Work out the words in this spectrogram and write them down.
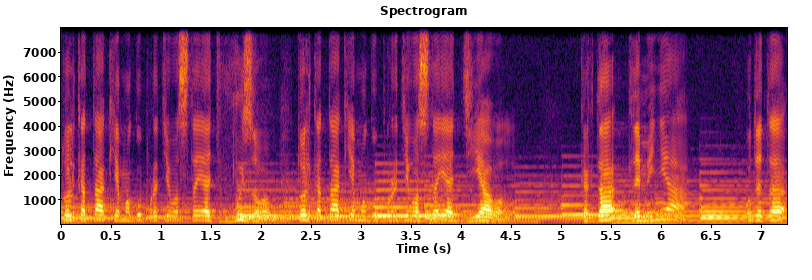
Только так я могу противостоять вызовам. Только так я могу противостоять дьяволу. Когда для меня вот эта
